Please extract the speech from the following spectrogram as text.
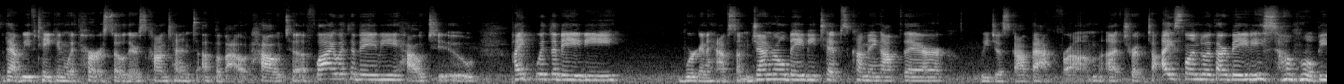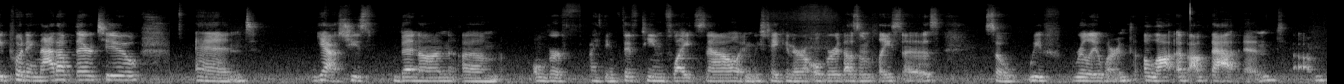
that we've taken with her. So there's content up about how to fly with a baby how to hike with a baby we're going to have some general baby tips coming up there we just got back from a trip to Iceland with our baby, so we'll be putting that up there too. And yeah, she's been on um, over, I think, 15 flights now, and we've taken her over a dozen places. So we've really learned a lot about that, and um,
